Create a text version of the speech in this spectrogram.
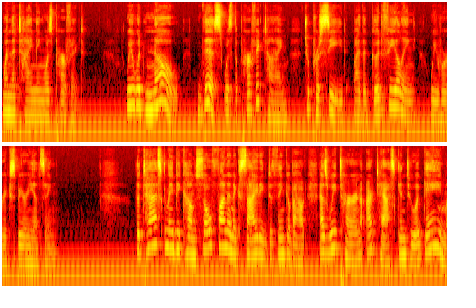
when the timing was perfect. We would know this was the perfect time to proceed by the good feeling we were experiencing. The task may become so fun and exciting to think about as we turn our task into a game.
